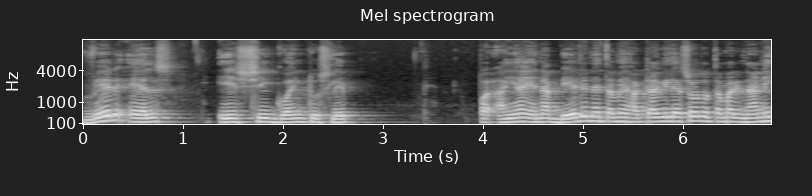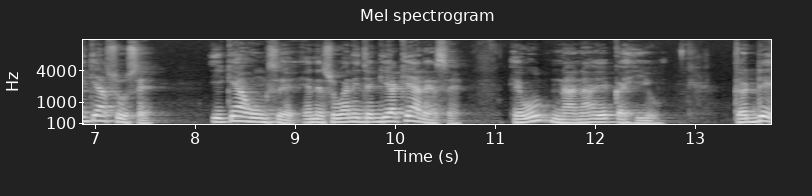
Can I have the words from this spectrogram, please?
where else is she going to sleep પણ અહીંયા એના બેડને તમે હટાવી લેશો તો તમારી નાની ક્યાં સૂશે? એ ક્યાં ઊંઘશે? એને સૂવાની જગ્યા ક્યાં રહેશે? એવું નાનાએ કહ્યું. The day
